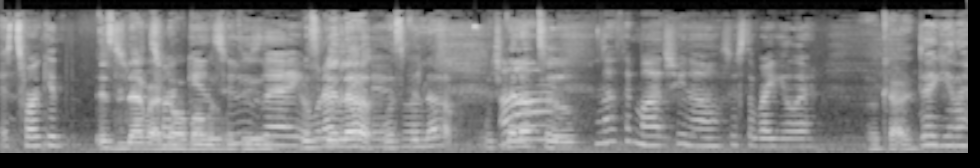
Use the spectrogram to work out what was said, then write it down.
It's twerking. It's never a dull moment with you. Tuesday or What's whatever been up? is, What's been up? What you been up to? Um, Nothing much, you know. It's just the regular, Okay. regular.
